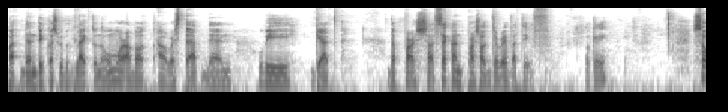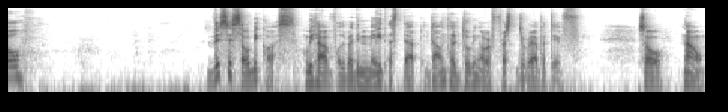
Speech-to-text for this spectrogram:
But then because we would like to know more about our step, then we get the partial second partial derivative. Okay. So this is so because we have already made a step downhill doing our first derivative. So now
